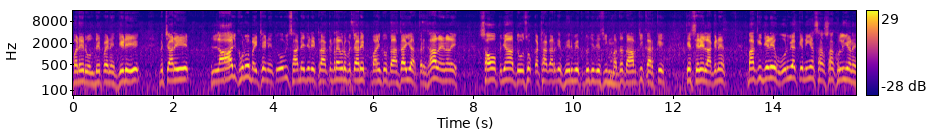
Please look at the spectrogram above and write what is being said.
ਬੜੇ ਰੁਲਦੇ ਪਏ ਨੇ, ਜਿਹੜੇ ਵਿਚਾਰੇ ਲਾਜ ਖੜੋ ਬੈਠੇ ਨੇ ਤੇ ਉਹ ਵੀ ਸਾਡੇ ਜਿਹੜੇ ਟਰੱਕ ਡਰਾਈਵਰ ਵਿਚਾਰੇ 5 ਤੋਂ 10 ਹਜ਼ਾਰ ਤਨਖਾਹ ਲੈਣ ਵਾਲੇ 100 50 200 ਇਕੱਠਾ ਕਰਕੇ ਫਿਰ ਵੀ ਇੱਕ ਦੂਜੇ ਦੀ ਅਸੀਂ ਮਦਦ ਆਪ 'ਚ ਹੀ ਕਰਕੇ ਤੇ ਸਿਰੇ ਲੱਗਣੇ ਬਾਕੀ ਜਿਹੜੇ ਹੋਰ ਵੀ ਆ, ਕਿੰਨੀਆਂ ਸੰਸਥਾ ਖੁੱਲੀਆਂ ਨੇ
